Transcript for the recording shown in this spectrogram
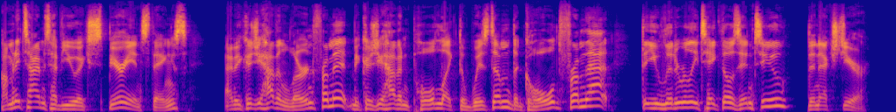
How many times have you experienced things and because you haven't learned from it, because you haven't pulled like the wisdom, the gold from that, that you literally take those into the next year?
